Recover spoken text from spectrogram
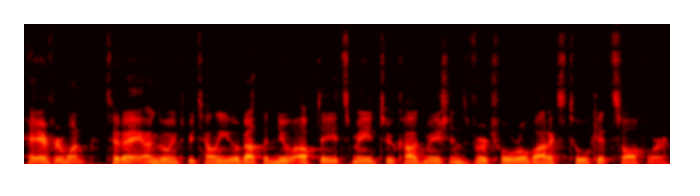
Hey everyone, today I'm going to be telling you about the new updates made to Cogmation's Virtual Robotics Toolkit software.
